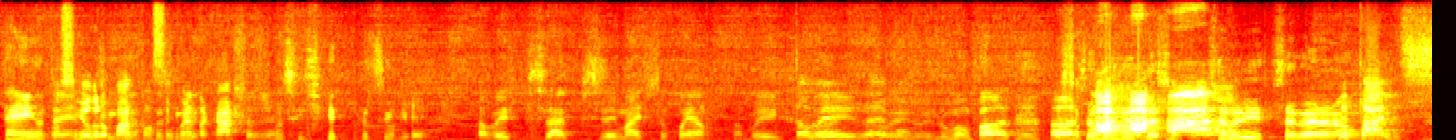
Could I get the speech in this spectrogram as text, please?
tenho, tenho. Conseguiu dropar com consegui, 50 caixas? Já? Consegui, consegui. Ok. Talvez precisar- precisei mais de 50, talvez. Talvez, é, Talvez. bom. Não vamos falar, falar sobre, isso, sobre isso agora não. Detalhes.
